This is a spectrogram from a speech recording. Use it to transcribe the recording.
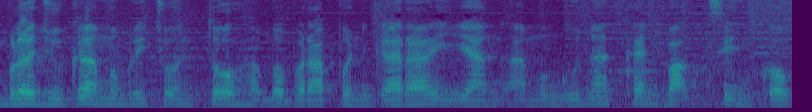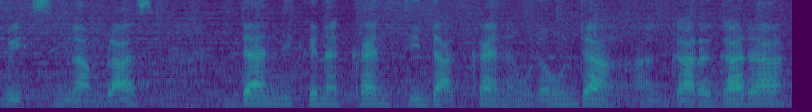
Boleh juga memberi contoh beberapa negara yang menggunakan vaksin COVID-19 dan dikenakan tindakan undang-undang gara-gara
